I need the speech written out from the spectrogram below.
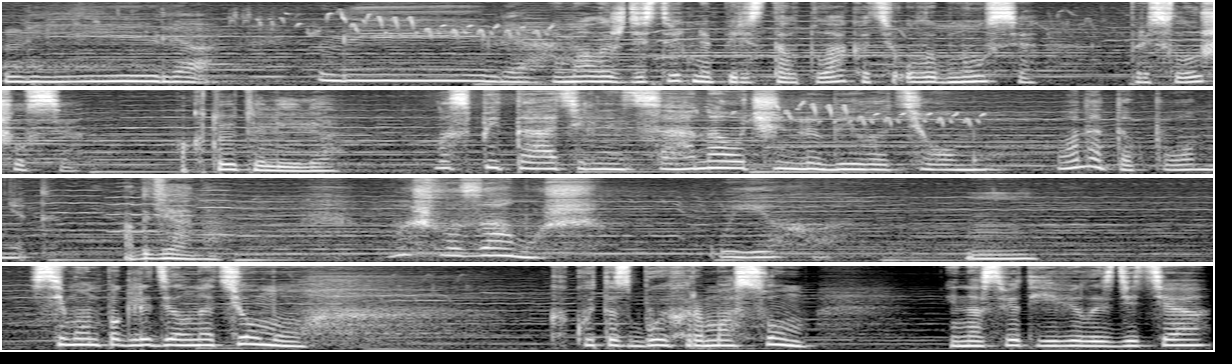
«Лиля, Лиля». И малыш действительно перестал плакать, улыбнулся, прислушался. А кто это Лиля? Воспитательница, она очень любила Тему. Он это помнит. А где она? Вышла замуж, уехала. М, Симон поглядел на Тему. Какой-то сбой хромосом, и на свет явилось дитя,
